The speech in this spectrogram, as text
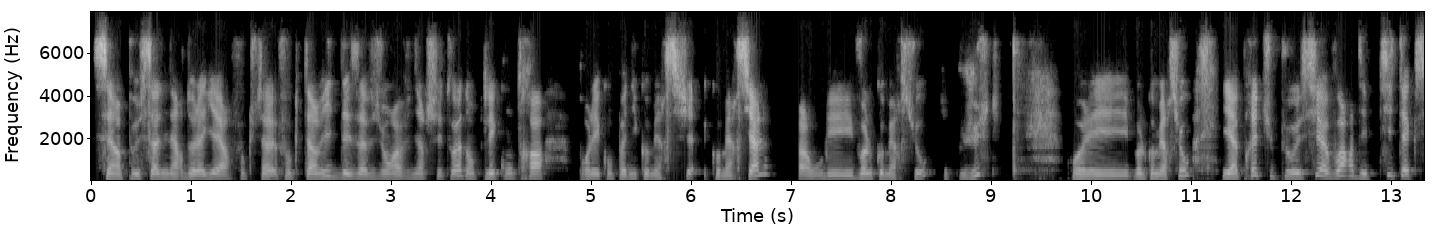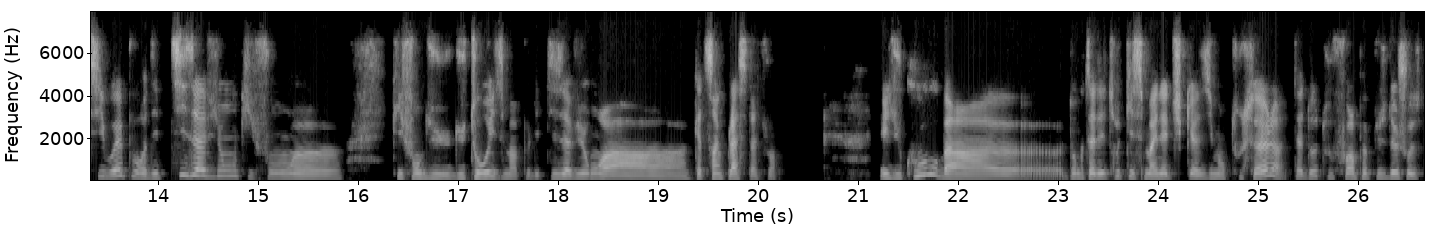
C'est un peu ça le nerf de la guerre. Faut que tu invites des avions à venir chez toi. Donc les contrats pour les compagnies commerci- commerciales, enfin, ou les vols commerciaux, c'est plus juste, pour les vols commerciaux. Et après, tu peux aussi avoir des petits taxiways pour des petits avions qui font, euh, qui font du, tourisme, un peu des petits avions à 4-5 places, là, tu vois. Et du coup, ben, euh, donc t'as des trucs qui se managent quasiment tout seul, t'as d'autres où il un peu plus de choses.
